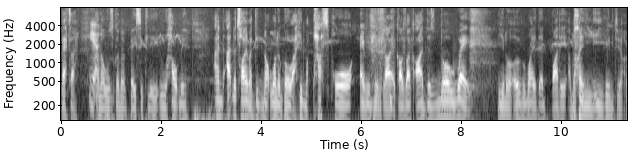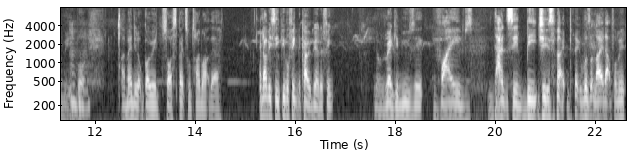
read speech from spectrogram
better Yeah. and I was gonna basically it will help me. And at the time I did not want to go. I hid my passport, everything like I was like, I there's no way, you know, over my dead body am I leaving, do you know what I mean? But I ended up going, so I spent some time out there. And obviously people think the Caribbean and think, you know, reggae music, vibes, dancing, beaches, like it wasn't like that for me. Do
